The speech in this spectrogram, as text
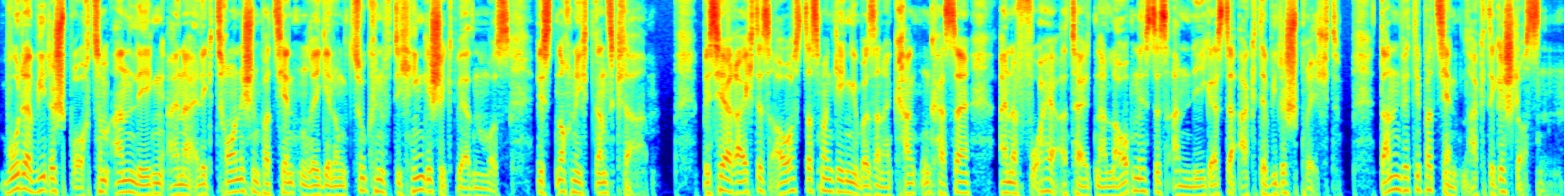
Wo der Widerspruch zum Anlegen einer elektronischen Patientenregelung zukünftig hingeschickt werden muss, ist noch nicht ganz klar. Bisher reicht es aus, dass man gegenüber seiner Krankenkasse einer vorher erteilten Erlaubnis des Anlegers der Akte widerspricht. Dann wird die Patientenakte geschlossen.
